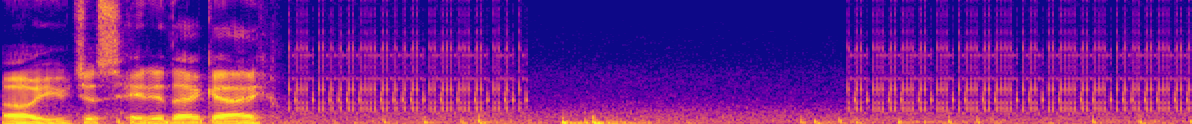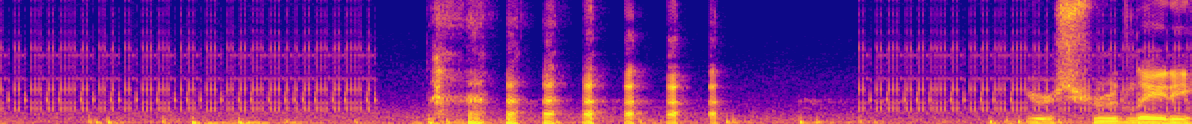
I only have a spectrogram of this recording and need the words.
Oh, you just hated that guy? You're a shrewd lady.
